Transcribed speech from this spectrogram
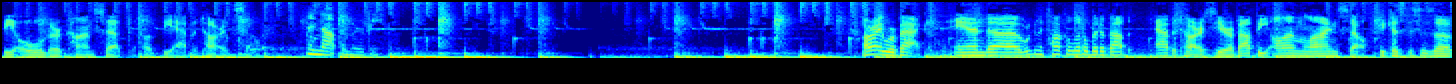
the older concept of the avatar itself, and not the movie. All right, we're back, and uh, we're going to talk a little bit about avatars here, about the online self, because this is a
